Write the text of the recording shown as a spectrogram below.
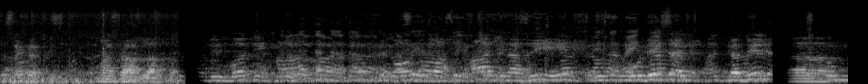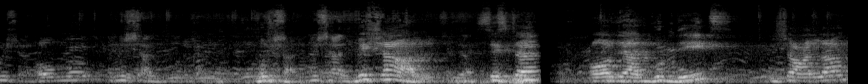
The secretary. MashaAllah. I've been working hard. And also Haji Nazir, who did the, the build. Uh, Umm Mishal. Mishal. Mishal. Sister, all their good deeds, inshallah,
